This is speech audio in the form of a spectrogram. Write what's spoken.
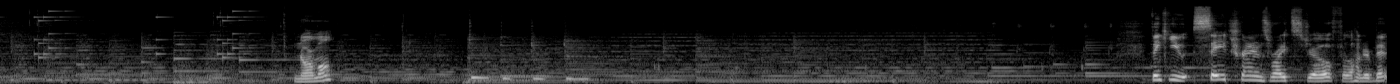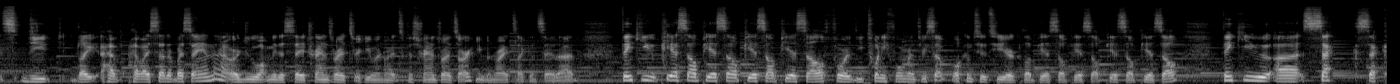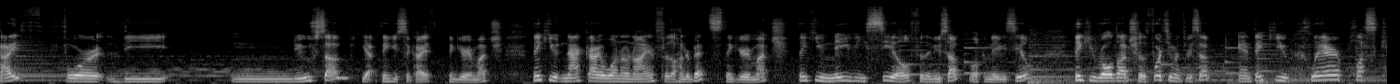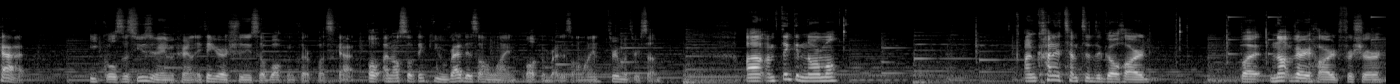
Normal. Thank you, say trans rights, Joe, for the hundred bits. Do you like have have I said it by saying that, or do you want me to say trans rights are human rights? Because trans rights are human rights, I can say that. Thank you, PSL, PSL, PSL, PSL, for the 24 month resub. Welcome to the two year club, PSL, PSL, PSL, PSL. Thank you, uh, Sek Sekaith, for the new sub. Yeah, thank you, Sakaith. Thank you very much. Thank you, NatGuy109 for the 100 bits. Thank you very much. Thank you, Navy Seal for the new sub. Welcome, Navy Seal. Thank you, Roll Dodge for the 14 month resub. And thank you, Claire plus Cat equals this username apparently. Thank you for the new sub. Welcome, Claire plus Cat. Oh, and also thank you, Red is online. Welcome, Red is online. Three sub. Uh, I'm thinking normal. I'm kind of tempted to go hard, but not very hard for sure.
